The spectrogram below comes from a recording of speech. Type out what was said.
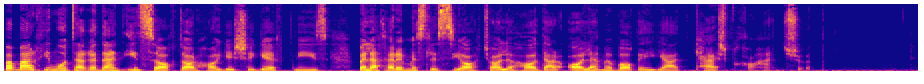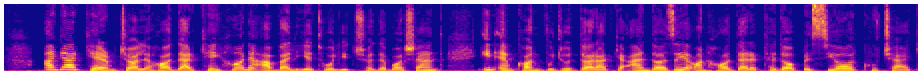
و برخی معتقدند این ساختارهای شگفت نیز بالاخره مثل سیاه چاله ها در عالم واقعیت کشف خواهند شد. اگر کرمچاله ها در کیهان اولیه تولید شده باشند این امکان وجود دارد که اندازه آنها در ابتدا بسیار کوچک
